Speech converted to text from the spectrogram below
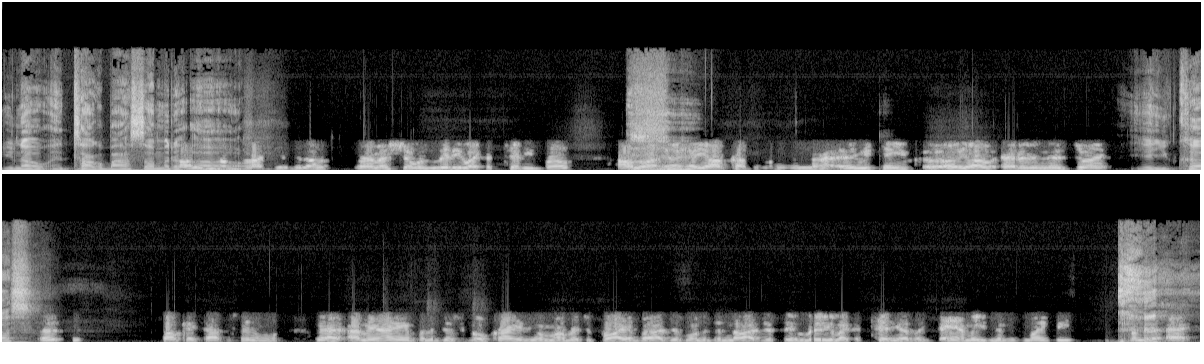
you know, and talk about some of the Oh, you know uh, I give it up? Man, that shit was litty like a titty, bro. I don't know. are, are y'all cussing or not? Are Can you uh, y'all editing this joint? yeah, you cuss. Uh, okay, copy. Say no more. I, I mean, I ain't gonna just go crazy on my Richard Pryor, but I just wanted to know. I just said litty like a titty. I was like, damn, these niggas might be under the act.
